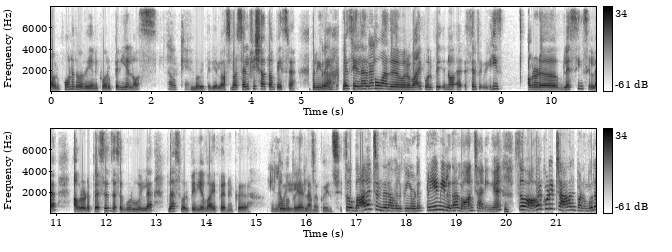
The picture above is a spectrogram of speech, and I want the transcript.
அவர் போனது வந்து எனக்கு ஒரு பெரிய லாஸ் ரொம்பவே பெரிய லாஸ் நான் செல்ஃபிஷா தான் பேசுறேன். புரியுதா? எல்லாருக்கும் அந்த ஒரு வாய்ப்பு ஒரு செல்ஃப் ஹீஸ் அவரோட பிளெஸ்ஸிங்ஸ் இல்ல அவரோட பிரசன்ஸ் அஸ் அ குரு இல்ல பிளஸ் ஒரு பெரிய வாய்ப்பு எனக்கு. எல்லாமே போயிடுச்சு. சோ பாலச்சந்தர் அவர்களோட பிரேமியில தான் லான்ச் ஆனீங்க. சோ அவர் கூட டிராவல் பண்ணும்போது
